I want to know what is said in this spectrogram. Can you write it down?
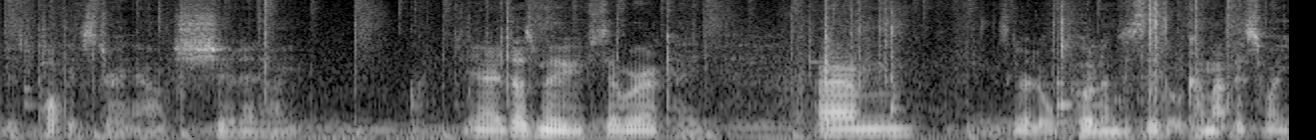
Just pop it straight out should anyway. Yeah it does move so we're okay. Um, Let's give it a little pull and just see if it will come out this way.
